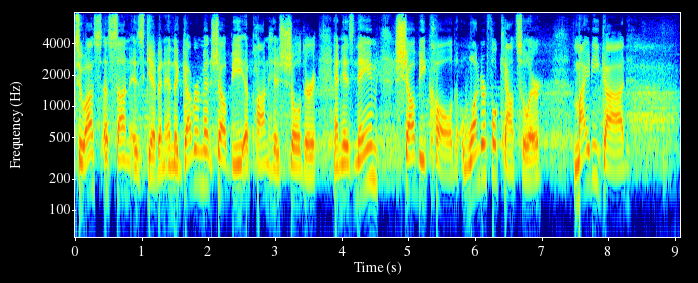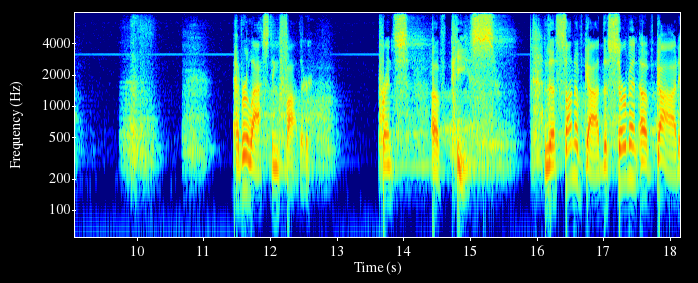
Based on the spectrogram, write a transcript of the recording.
to us a son is given, and the government shall be upon his shoulder, and his name shall be called Wonderful Counselor, Mighty God everlasting Father, Prince of Peace. The Son of God, the servant of God,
